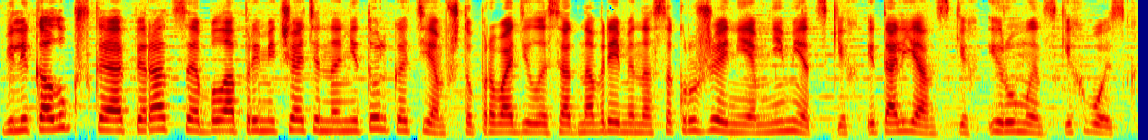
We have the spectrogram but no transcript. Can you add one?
Великолукская операция была примечательна не только тем, что проводилась одновременно с окружением немецких, итальянских и румынских войск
